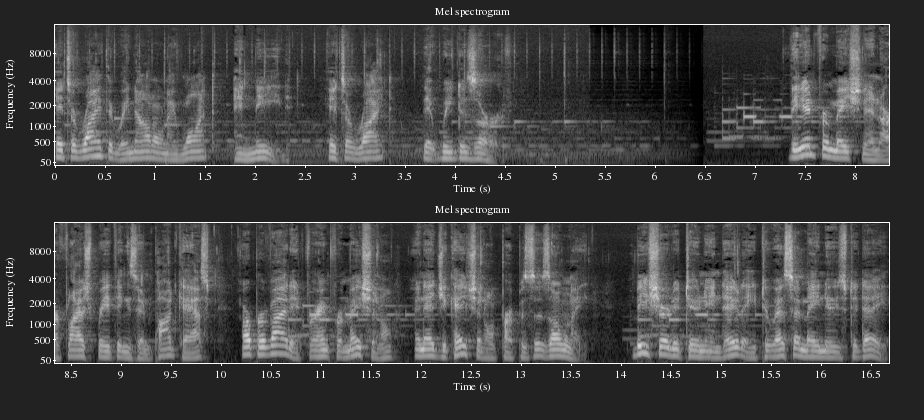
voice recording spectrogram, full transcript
It's a right that we not only want and need, it's a right that we deserve. The information in our flash briefings and podcast are provided for informational and educational purposes only. Be sure to tune in daily to SMA News Today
